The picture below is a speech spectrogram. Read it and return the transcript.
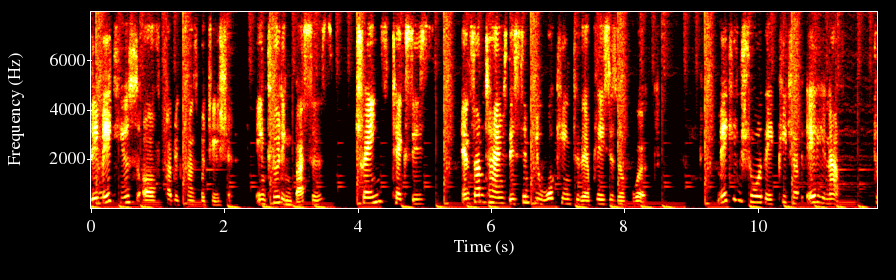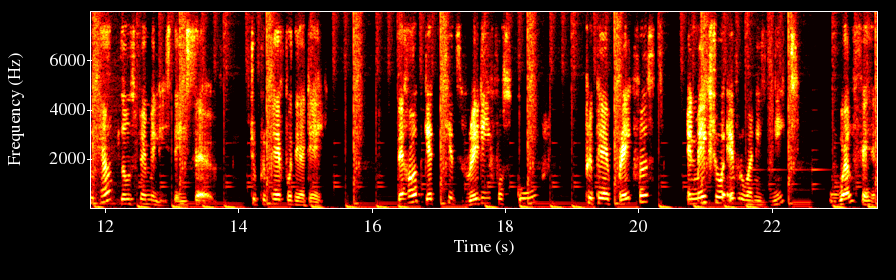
they make use of public transportation, including buses, trains, taxis, and sometimes they simply walking to their places of work, making sure they pitch up early enough to help those families they serve to prepare for their day. They help get kids ready for school, prepare breakfast, and make sure everyone is neat, well fed,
